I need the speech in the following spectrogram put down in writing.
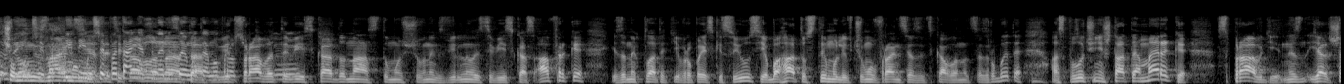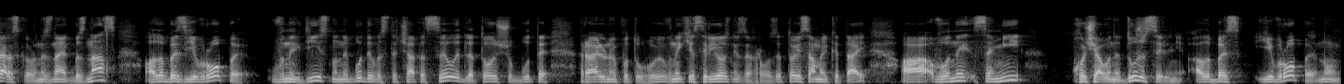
це чому ми не інші знаємо. ми. інші питання, фіналізуємо так, тему, прошу. Відправити війська до нас, тому що в них звільнилися війська з Африки, і за них платить Європейський Союз. Є багато стимулів, чому Франція зацікавлена це зробити. А Сполучені Штати Америки справді не з- я ще раз кажу, не знаю, як без нас, але без Європи. В них дійсно не буде вистачати сили для того, щоб бути реальною потугою. В них є серйозні загрози. Той самий Китай. А вони самі, хоча вони дуже сильні, але без Європи, ну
